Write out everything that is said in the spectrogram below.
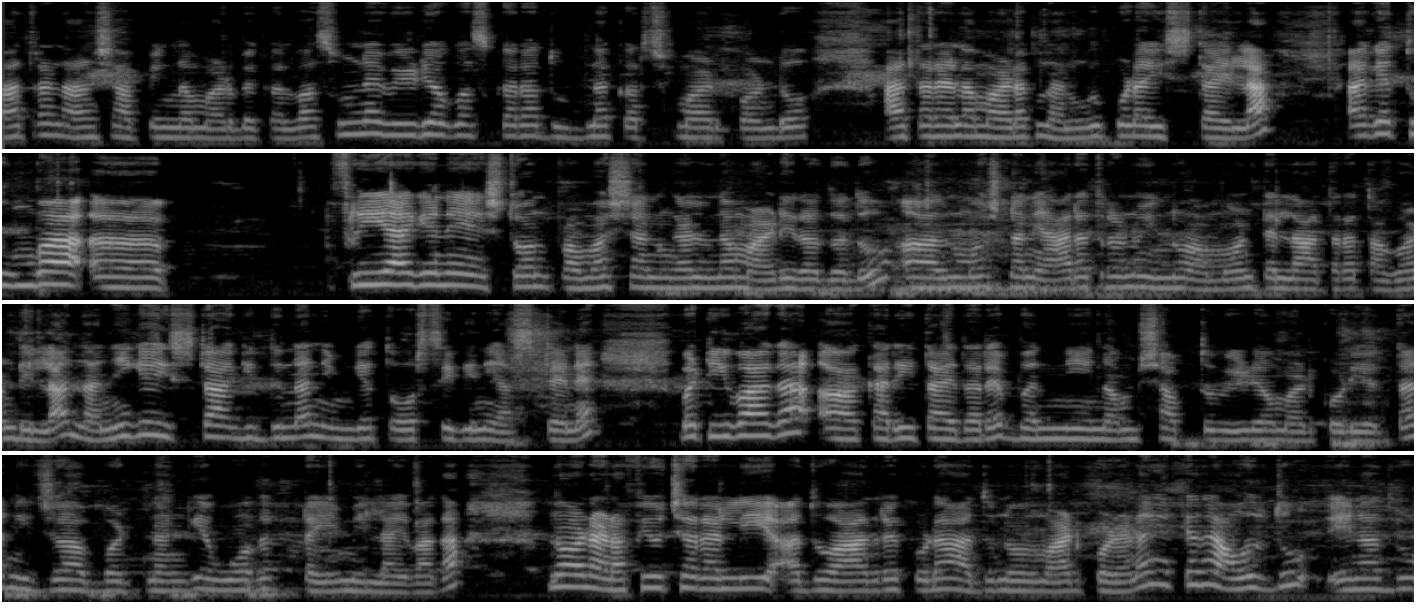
ಮಾತ್ರ ನಾನು ಶಾಪಿಂಗ್ನ ಮಾಡಬೇಕಲ್ವಾ? ಸುಮ್ಮನೆ ವೀಡಿಯೋಗೋಸ್ಕರ ದುಡ್ಡನ್ನ ಖರ್ಚು ಮಾಡಿಕೊಂಡು ಆ ಥರ ಎಲ್ಲ ಮಾಡೋಕ್ಕೆ ನನಗೂ ಕೂಡ ಇಷ್ಟ ಇಲ್ಲ. ಹಾಗೆ ತುಂಬ ಫ್ರೀಯಾಗೇ ಎಷ್ಟೊಂದು ಪ್ರಮೋಷನ್ಗಳನ್ನ ಮಾಡಿರೋದು ಅದು. ಆಲ್ಮೋಸ್ಟ್ ನಾನು ಯಾರ ಹತ್ರನೂ ಇನ್ನೂ ಅಮೌಂಟ್ ಎಲ್ಲ ಆ ಥರ ತಗೊಂಡಿಲ್ಲ. ನನಗೆ ಇಷ್ಟ ಆಗಿದ್ದನ್ನು ನಿಮಗೆ ತೋರಿಸಿದ್ದೀನಿ ಅಷ್ಟೇ ಬಟ್ ಇವಾಗ ಕರೀತಾ ಇದ್ದಾರೆ ಬನ್ನಿ ನಮ್ಮ ಶಾಪ್ದು ವೀಡಿಯೋ ಮಾಡಿಕೊಡಿ ಅಂತ. ನಿಜ ಬಟ್ ನನಗೆ ಹೋಗೋಕ್ಕೆ ಟೈಮ್ ಇಲ್ಲ ಇವಾಗ. ನೋಡೋಣ ಫ್ಯೂಚರಲ್ಲಿ ಅದು ಆದರೆ ಕೂಡ ಅದನ್ನು ಮಾಡಿಕೊಡೋಣ. ಯಾಕೆಂದರೆ ಅವ್ರದ್ದು ಏನಾದರೂ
